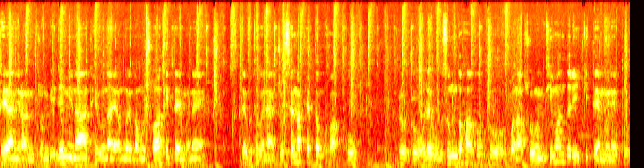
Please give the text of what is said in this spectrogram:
대한 이런 좀 믿음이나 대우나 이런 걸 너무 좋았기 때문에 그때부터 그냥 쭉 생각했던 것 같고 그리고 또 올해 우승도 하고 또 워낙 좋은 팀원들이 있기 때문에 또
